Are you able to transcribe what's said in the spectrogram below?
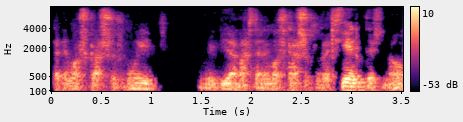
tenemos casos muy, y además tenemos casos recientes, ¿no?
